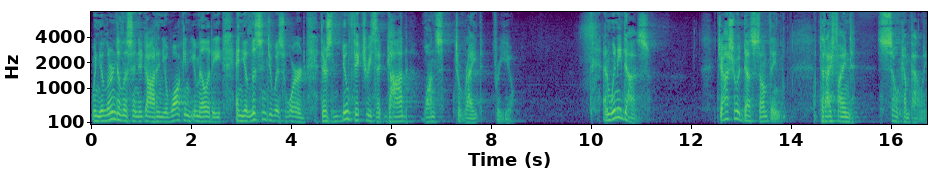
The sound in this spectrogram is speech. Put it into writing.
When you learn to listen to God and you walk in humility and you listen to His word, there's new victories that God wants to write for you. And when He does, Joshua does something that I find so compelling.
